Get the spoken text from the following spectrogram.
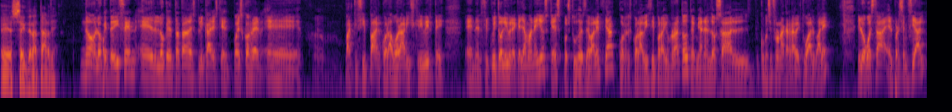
eh, 6 de la tarde. No, lo que te dicen, eh, lo que he tratado de explicar es que puedes correr, eh, participar, colaborar, inscribirte en el circuito libre que llaman ellos, que es pues tú desde Valencia, corres con la bici por ahí un rato, te envían el dorsal como si fuera una carrera virtual, ¿vale? Y luego está el presencial,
